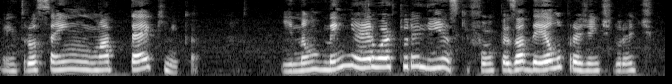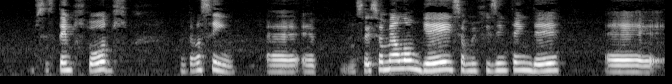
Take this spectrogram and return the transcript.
Entrou sem uma técnica. E não nem era o Arthur Elias, que foi um pesadelo pra gente durante esses tempos todos. Então, assim, é, é, não sei se eu me alonguei, se eu me fiz entender. É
